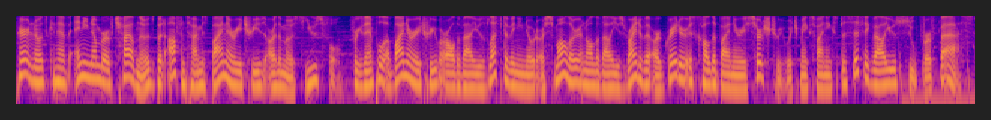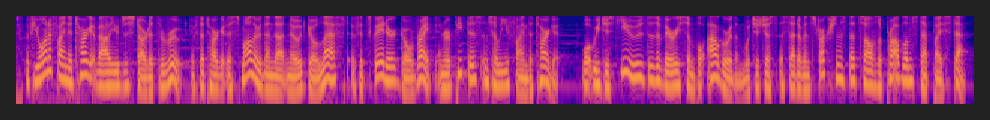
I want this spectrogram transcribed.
Parent nodes can have any number of child nodes, but oftentimes binary trees are the most useful. For example, a binary tree where all the values left of any node are smaller and all the values right of it are greater is called a binary search tree, which makes finding specific values super fast. If you want to find a target value, just start at the root. If the target is smaller than that node, go left. If it's greater, go right, and repeat this until you find the target. What we just used is a very simple algorithm, which is just a set of instructions that solves a problem step by step.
